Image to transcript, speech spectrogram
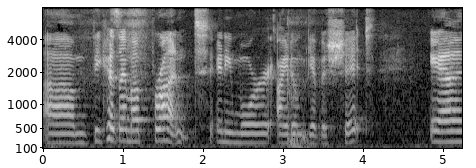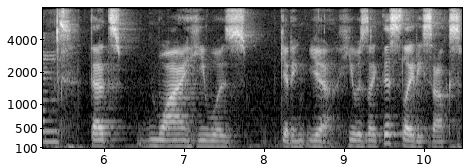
Um, because I'm up front anymore, I don't give a shit and that's why he was getting yeah he was like this lady sucks.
